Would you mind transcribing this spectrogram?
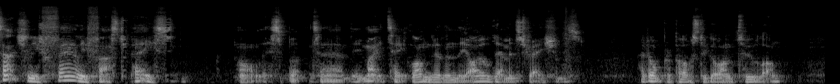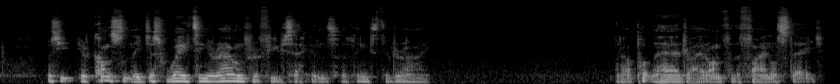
It's actually fairly fast paced, all this, but uh, it might take longer than the oil demonstrations. I don't propose to go on too long. Because you're constantly just waiting around for a few seconds for things to dry. But I'll put the hairdryer on for the final stage.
